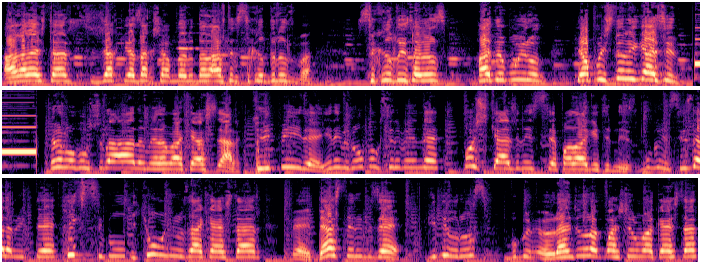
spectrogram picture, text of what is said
Arkadaşlar sıcak yaz akşamlarından artık sıkıldınız mı? Sıkıldıysanız hadi buyurun yapıştırın gelsin. Merhaba Roblox'cular, merhaba arkadaşlar. Kirpi ile yeni bir Roblox serüvenine hoş geldiniz, sefalar getirdiniz. Bugün sizlerle birlikte Higgs School 2 oynuyoruz arkadaşlar ve derslerimize gidiyoruz. Bugün öğrenci olarak başlıyorum arkadaşlar.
